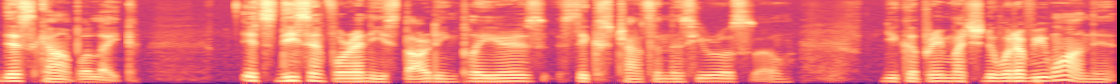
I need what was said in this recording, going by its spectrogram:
this account, but like it's decent for any starting players. Six transcendence heroes, so you could pretty much do whatever you want in it.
